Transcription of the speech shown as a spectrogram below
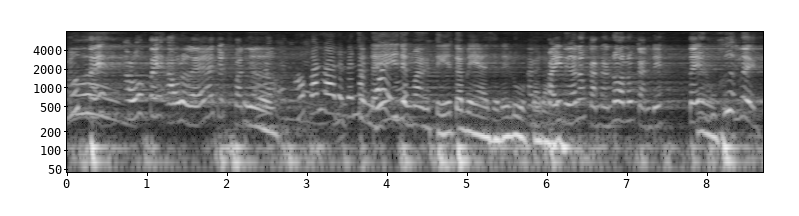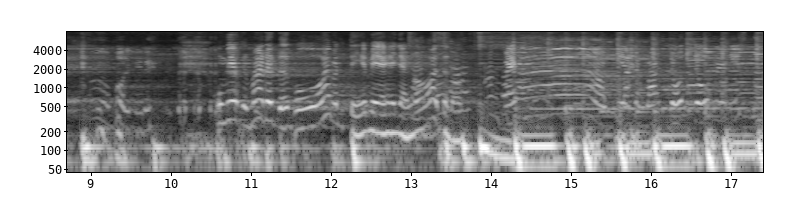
หนูเต้เอาเต้เอาเลยแหละจะปันยังเนาะเอาฟันว่าจะเป็นจันังกไหนมวยจังมาเตะแต่แม่จะได้ลูกอัก็นได้ไปเหนือน้ำกันนะนอนน้ำกันเด้เต้ทุกคืนเลยโอ้โหดีเด้อุ้มเมียขึ้นมาเด็กๆโอ้ยมันเตะแม่ให้หยังน้อสนองไปค่ะเปลี่ยนจากบ้านโจ๊กโจ๊กในนิสนะ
